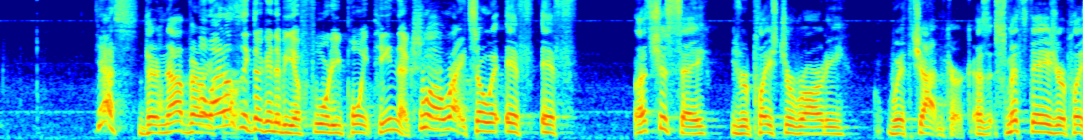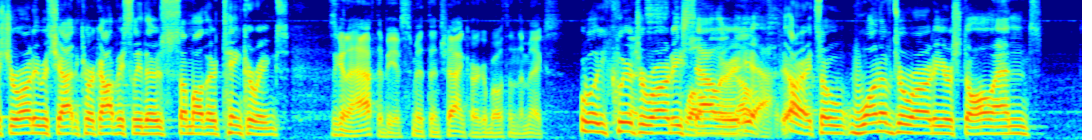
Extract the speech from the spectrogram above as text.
Yes. They're not very. Oh, I don't far- think they're going to be a 40 point team next year. Well, right. So if if let's just say you replace Girardi with Shattenkirk. As Smith stays, you replace Girardi with Shattenkirk. Obviously, there's some other tinkerings. It's going to have to be if Smith and Shattenkirk are both in the mix. Well, you clear That's Girardi's $12 salary. million. Yeah. All right. So one of Girardi or Staal and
